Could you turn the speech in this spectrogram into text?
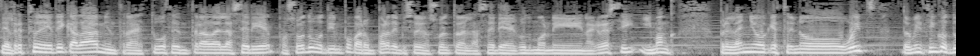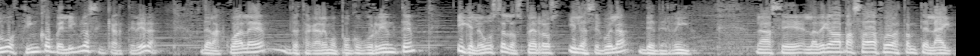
Del resto de década, mientras estuvo centrada en la serie, pues solo tuvo tiempo para un par de episodios sueltos en la serie Good Morning Aggressive y Monk. Pero el año que estrenó Wits, 2005, tuvo cinco películas en cartelera, de las cuales destacaremos Poco Corriente y Que le gustan los perros y la secuela de The Ring. La, se- la década pasada fue bastante light,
